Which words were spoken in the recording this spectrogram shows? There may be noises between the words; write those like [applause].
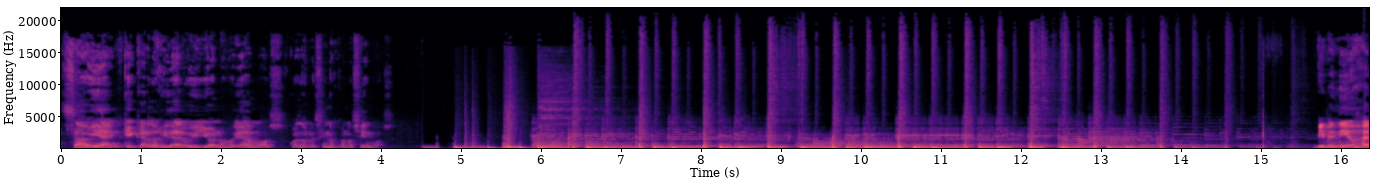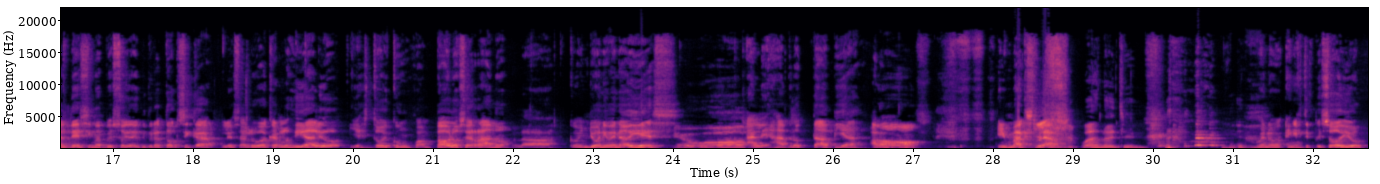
¿Sabían que Carlos Hidalgo y yo nos odiábamos cuando recién nos conocimos? Bienvenidos al décimo episodio de Cultura Tóxica. Les saluda Carlos Hidalgo y estoy con Juan Pablo Serrano, Hola. con Johnny Benavides, ¿Qué hubo? Alejandro Tapia ¡Aló! Y Max Lam. Buenas noches. Bueno, en este episodio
